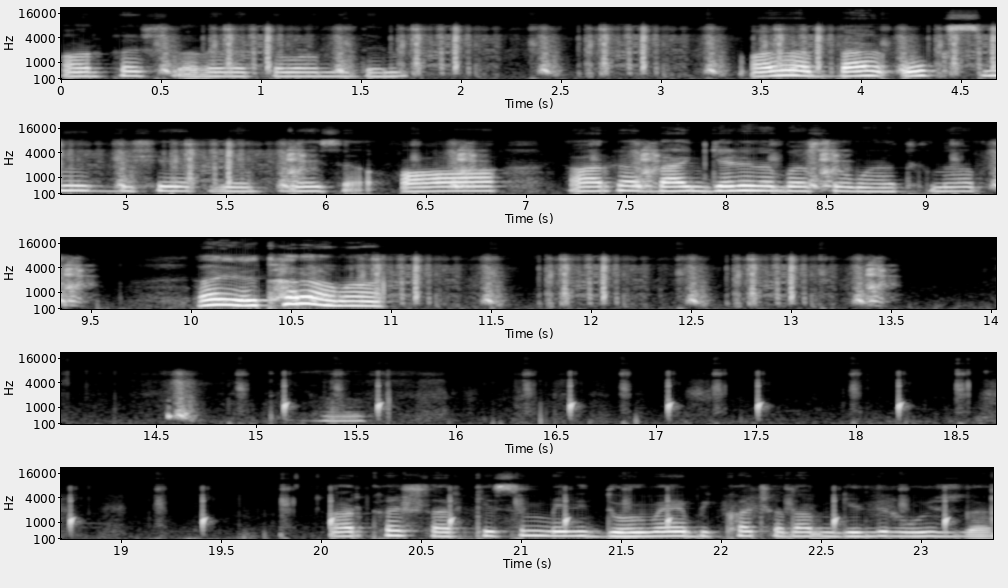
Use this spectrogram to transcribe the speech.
Arkadaşlar evet devam edelim. Arkadaşlar ben o kısmı bir şey yapacağım. Neyse. Aa arkadaşlar ben gene de basıyorum artık. Ne yap? Ya yeter ama. Arkadaşlar kesin beni dövmeye birkaç adam gelir o yüzden.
